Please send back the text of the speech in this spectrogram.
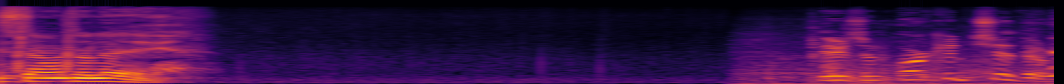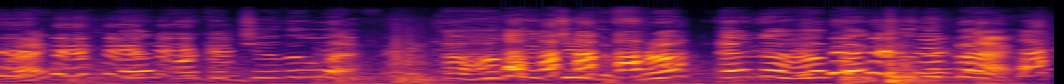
Please don't delay. There's an orca to the right, an orca to the left, a humpback to the front, and a humpback to the back.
